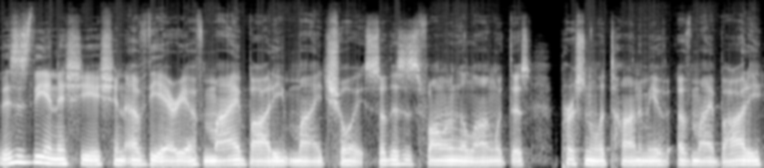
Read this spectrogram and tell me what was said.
This is the initiation of the area of my body, my choice. So, this is following along with this personal autonomy of, of my body.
